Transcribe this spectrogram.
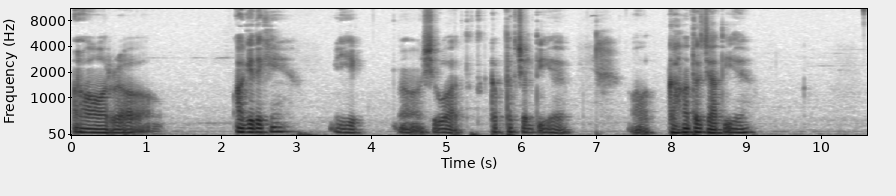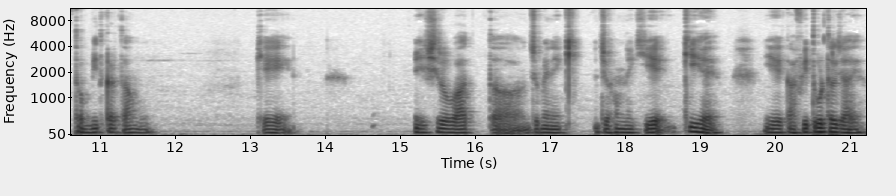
اور آگے دیکھیں، یہ شروعات کب تک چلتی ہے اور کہاں تک جاتی ہے۔ تو امید کرتا ہوں کہ یہ شروعات جو میں نے جو ہم نے کیے، کی ہے یہ کافی دور تک جائے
